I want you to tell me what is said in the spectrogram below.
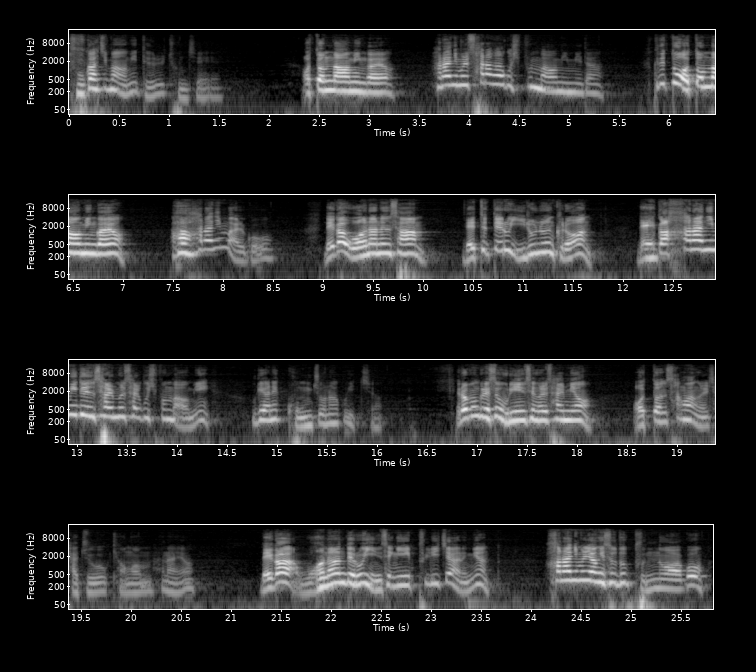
두 가지 마음이 늘 존재해요. 어떤 마음인가요? 하나님을 사랑하고 싶은 마음입니다. 근데 또 어떤 마음인가요? 아, 하나님 말고 내가 원하는 삶, 내 뜻대로 이루는 그런 내가 하나님이 된 삶을 살고 싶은 마음이 우리 안에 공존하고 있죠. 여러분, 그래서 우리 인생을 살며 어떤 상황을 자주 경험하나요? 내가 원하는 대로 인생이 풀리지 않으면 하나님을 향해서도 분노하고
